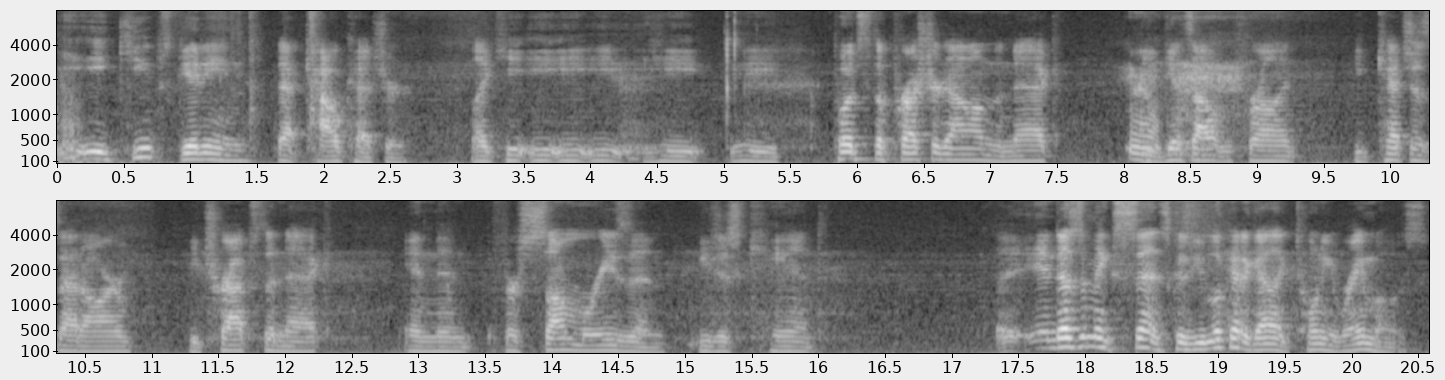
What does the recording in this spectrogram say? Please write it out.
he, he keeps getting that cow catcher. Like he he he he he, he puts the pressure down on the neck. Yeah. He gets out in front. He catches that arm. He traps the neck, and then for some reason he just can't. It doesn't make sense because you look at a guy like Tony Ramos.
